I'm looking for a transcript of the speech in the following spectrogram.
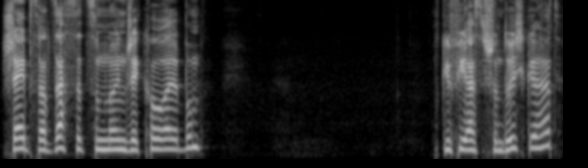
Shapes, was sagst du zum neuen J. Cole-Album? Giffy, hast du schon durchgehört?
